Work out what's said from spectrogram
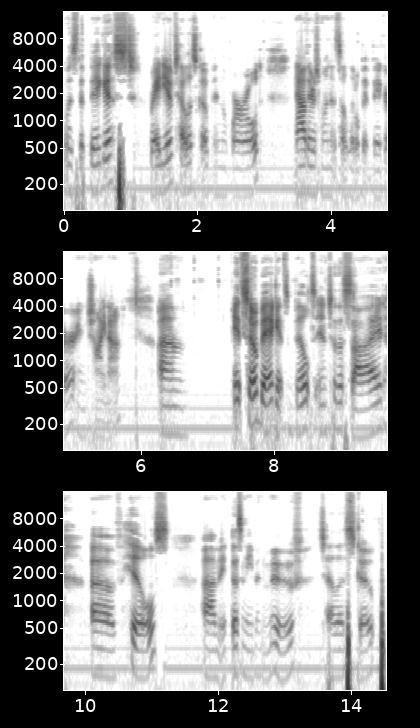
was the biggest radio telescope in the world. Now there's one that's a little bit bigger in China. Um, it's so big, it's built into the side of hills. Um, it doesn't even move. Telescope.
